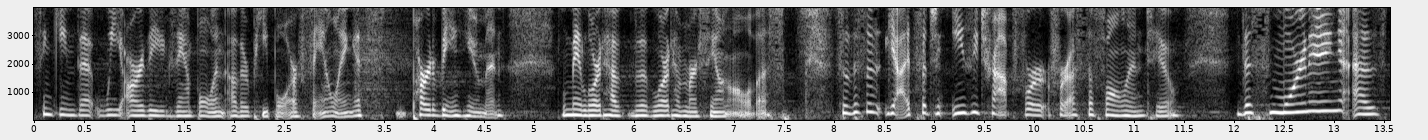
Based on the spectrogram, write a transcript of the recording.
thinking that we are the example and other people are failing. It's part of being human. May Lord have the Lord have mercy on all of us. So this is yeah, it's such an easy trap for for us to fall into. This morning, as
